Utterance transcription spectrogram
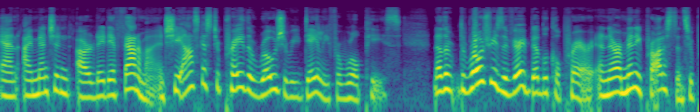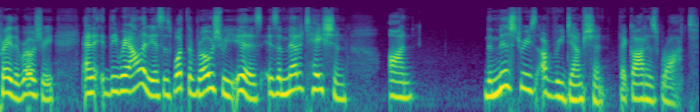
And I mentioned Our Lady of Fatima, and she asked us to pray the rosary daily for world peace. Now, the, the rosary is a very biblical prayer, and there are many Protestants who pray the rosary. And the reality is, is what the rosary is, is a meditation on the mysteries of redemption that God has wrought.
